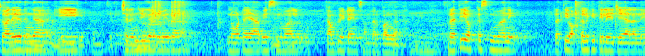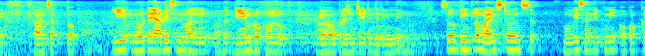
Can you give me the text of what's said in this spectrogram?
సో అదేవిధంగా ఈ చిరంజీవి గారి మీద నూట యాభై సినిమాలు కంప్లీట్ అయిన సందర్భంగా ప్రతి ఒక్క సినిమాని ప్రతి ఒక్కరికి తెలియజేయాలనే కాన్సెప్ట్తో ఈ నూట యాభై సినిమాలని ఒక గేమ్ రూపంలో మేము ప్రజెంట్ చేయడం జరిగింది. సో దీంట్లో మైల్ స్టోన్స్ మూవీస్ అన్నిటినీ ఒక్కొక్క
